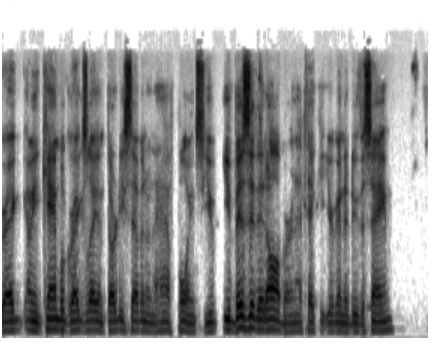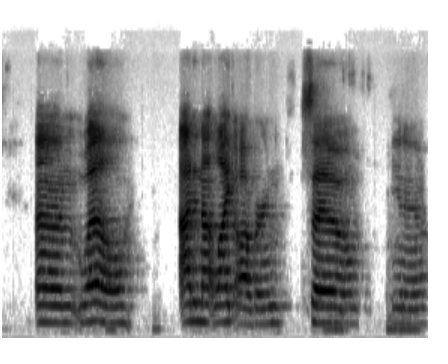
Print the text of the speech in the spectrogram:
Greg, I mean Campbell, Greg's laying 37 and a half points. You you visited Auburn. I take it you're going to do the same. Um, well, I did not like Auburn, so you know,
